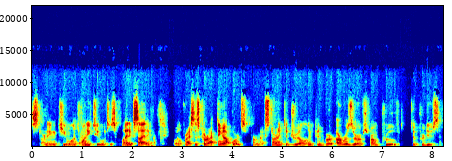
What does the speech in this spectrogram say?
starting in Q1 22, which is quite exciting. Oil prices correcting upwards. Permex starting to drill and convert our reserves from proved to producing.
